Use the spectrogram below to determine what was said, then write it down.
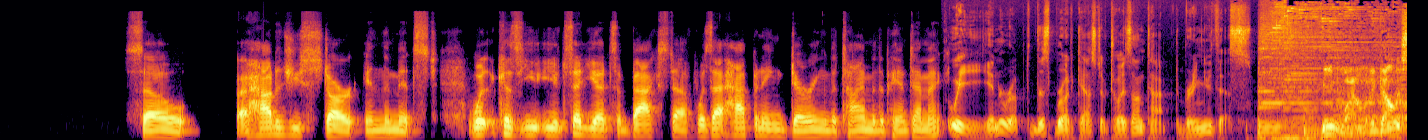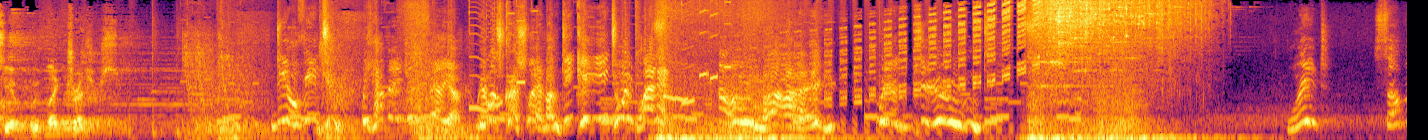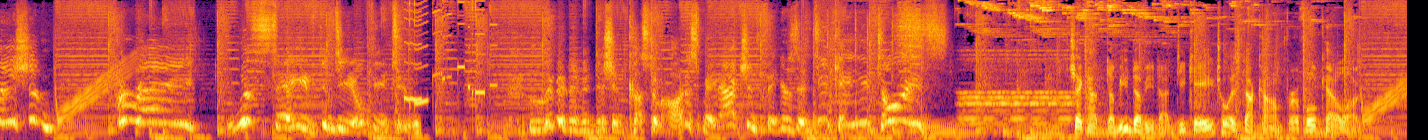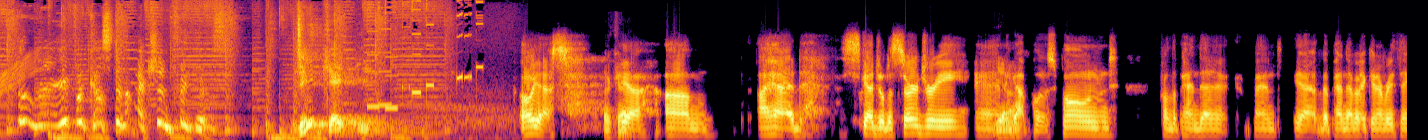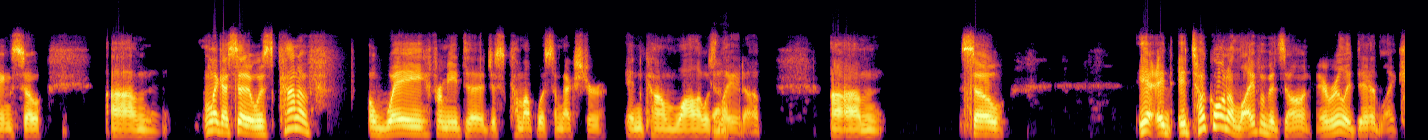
So uh, how did you start in the midst? Because you, you said you had some back stuff. Was that happening during the time of the pandemic? We interrupted this broadcast of Toys on Tap to bring you this. Meanwhile, in a galaxy of bootleg treasures. DOV2, we have engine failure. We must crash land on DKE Toy Planet. Oh my, we're doomed. Wait, salvation. Hooray, we're saved, DOV2. Limited edition custom artist made action figures and DKE toys. Check out www.dketoys.com for a full catalog. Hooray for custom action figures. DKE. Oh yes. Okay. Yeah. Um, I had scheduled a surgery and Yeah. it got postponed from the pandemic. And yeah, the pandemic and everything. So, um, like I said, it was kind of a way for me to just come up with some extra income while I was Yeah. laid up. Um, so, yeah, it, it took on a life of its own. It really did. Like,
